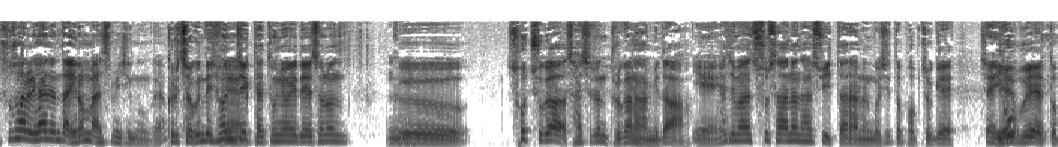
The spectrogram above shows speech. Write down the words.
수사를 해야 된다 이런 말씀이신 건가요? 그렇죠. 근데 현직 대통령에 대해서는 음. 그 소추가 사실은 불가능합니다. 예. 하지만 수사는 할 수 있다라는 것이 또 법조계 일부의 또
